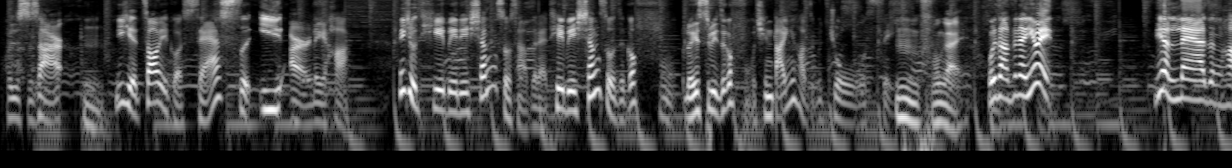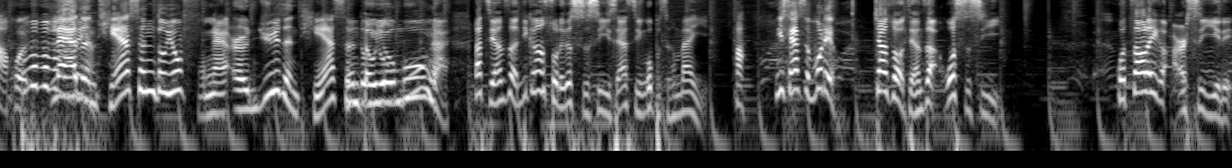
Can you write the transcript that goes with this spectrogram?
或者四十二，嗯，你去找一个三十一二的哈，你就特别的享受啥子呢？特别享受这个父，类似于这个父亲打引号这个角色。嗯，父爱。为啥子呢？因为你看男人哈，不不不男人天生都有父爱，而女人天生都有母爱。。那这样子，你刚刚说那个四十一、三十一，我不是很满意。好，你三十五的，假如说这样子，我四十一，我找了一个二十一的，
